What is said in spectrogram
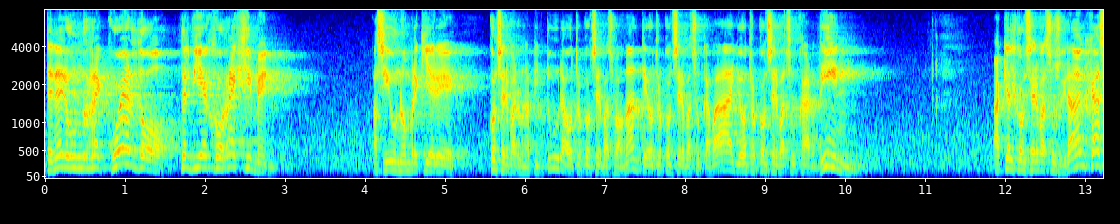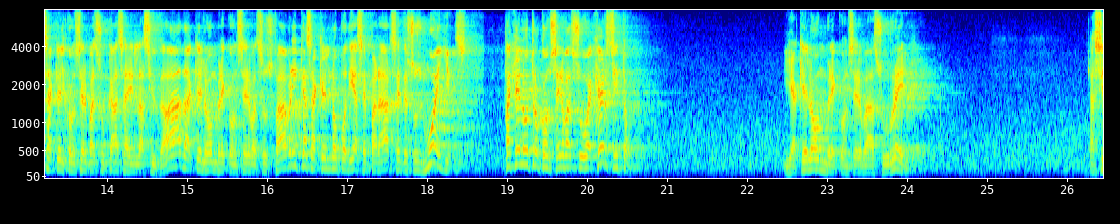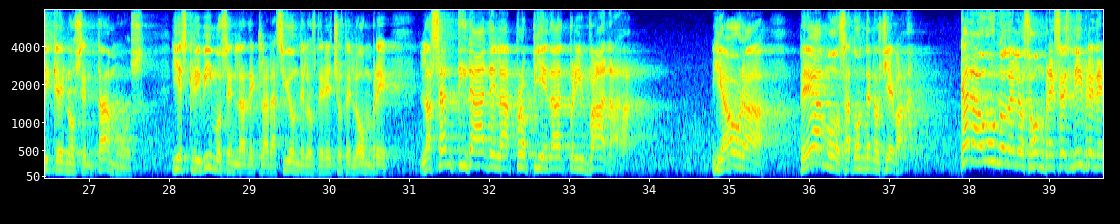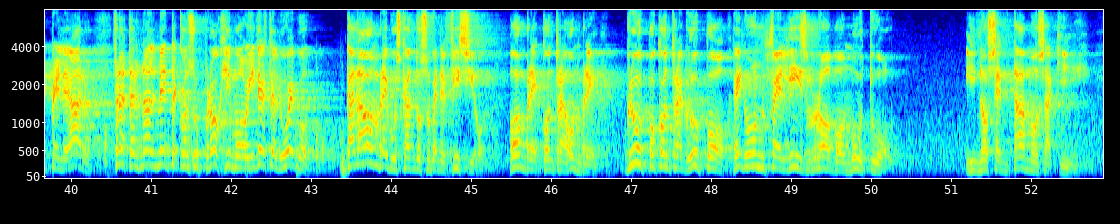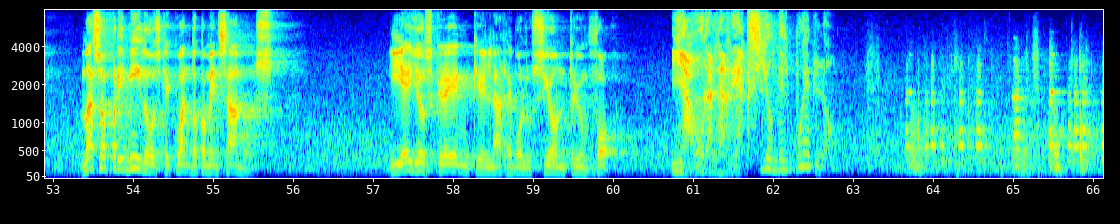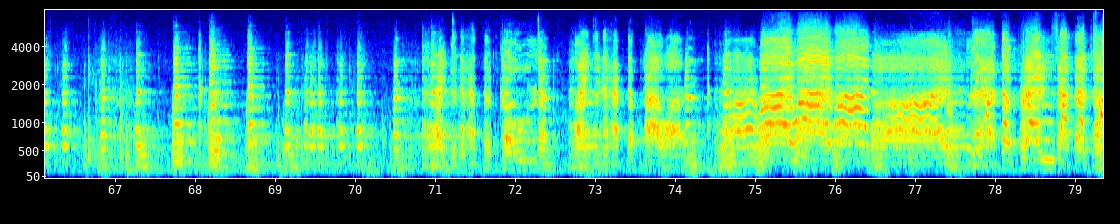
tener un recuerdo del viejo régimen. Así un hombre quiere conservar una pintura, otro conserva su amante, otro conserva su caballo, otro conserva su jardín. Aquel conserva sus granjas, aquel conserva su casa en la ciudad, aquel hombre conserva sus fábricas, aquel no podía separarse de sus muelles, aquel otro conserva su ejército y aquel hombre conserva a su rey. Así que nos sentamos y escribimos en la Declaración de los Derechos del Hombre la santidad de la propiedad privada. Y ahora veamos a dónde nos lleva. Cada uno de los hombres es libre de pelear fraternalmente con su prójimo y desde luego, cada hombre buscando su beneficio, hombre contra hombre, grupo contra grupo, en un feliz robo mutuo. Y nos sentamos aquí, más oprimidos que cuando comenzamos. Y ellos creen que la revolución triunfó. Y ahora la reacción del pueblo. Why do they have the gold? Why do they have the power? Why, why, why, why, why? Do they have the friends at the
